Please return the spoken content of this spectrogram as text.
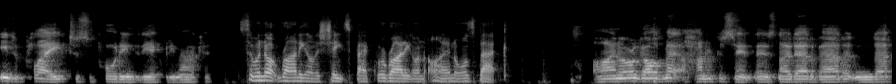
interplay to supporting the equity market. So we're not riding on the sheep's back; we're riding on iron ore's back. Iron ore and gold, mate, 100%. There's no doubt about it. And uh,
